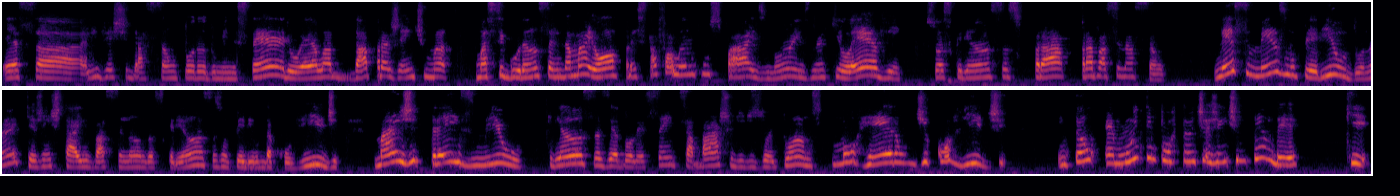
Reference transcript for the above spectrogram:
essa investigação toda do Ministério, ela dá para a gente uma, uma segurança ainda maior para estar falando com os pais, mães, né? Que levem suas crianças para vacinação. Nesse mesmo período, né, que a gente está aí vacinando as crianças, no período da Covid, mais de 3 mil crianças e adolescentes abaixo de 18 anos morreram de Covid. Então, é muito importante a gente entender que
